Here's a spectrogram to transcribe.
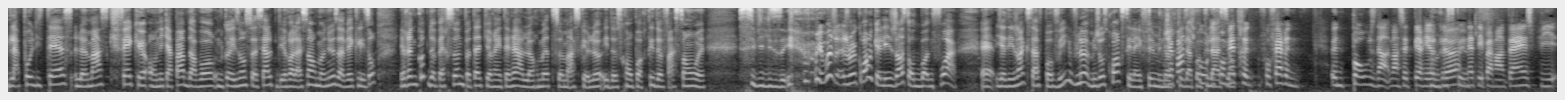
de la politesse, le masque qui fait qu'on est capable d'avoir une cohésion sociale puis des relations harmonieuses avec les autres. Il y aurait une couple de personnes peut-être qui auraient intérêt à leur mettre ce masque-là et de se comporter de façon euh, civilisée. mais moi, je, je veux croire que les gens sont de bonne foi. Euh, Il y a des gens qui savent pas vivre, là, mais j'ose croire que c'est l'infime minorité de la faut, il population. faut, mettre, une- faut faire une, une pause dans, dans cette période-là, mettre les parenthèses, puis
